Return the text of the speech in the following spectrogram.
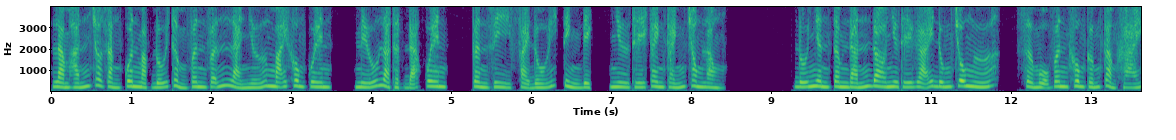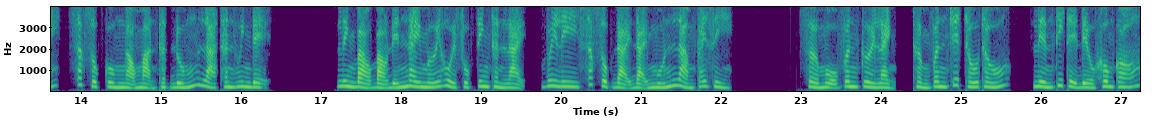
làm hắn cho rằng quân mặc đối thẩm vân vẫn là nhớ mãi không quên, nếu là thật đã quên, cần gì phải đối tình địch, như thế canh cánh trong lòng. Đối nhân tâm đắn đo như thế gãi đúng chỗ ngứa, sở mộ vân không cấm cảm khái, sắc dục cùng ngạo mạn thật đúng là thân huynh đệ. Linh bảo bảo đến nay mới hồi phục tinh thần lại, Willy sắc dục đại đại muốn làm cái gì. Sở mộ vân cười lạnh, thẩm vân chết thấu thấu, liền thi thể đều không có,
